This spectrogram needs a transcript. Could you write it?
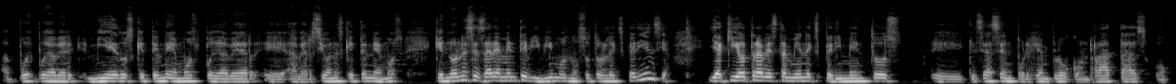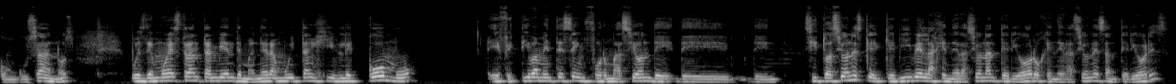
Ah, puede, haber miedos que tenemos, puede haber eh, aversiones que tenemos, que no necesariamente vivimos nosotros la experiencia. Y aquí otra vez también experimentos eh, que se hacen, por ejemplo, con ratas o con gusanos, pues demuestran también de manera muy tangible cómo efectivamente esa información de, de, situaciones que, que, vive la generación anterior o generaciones anteriores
